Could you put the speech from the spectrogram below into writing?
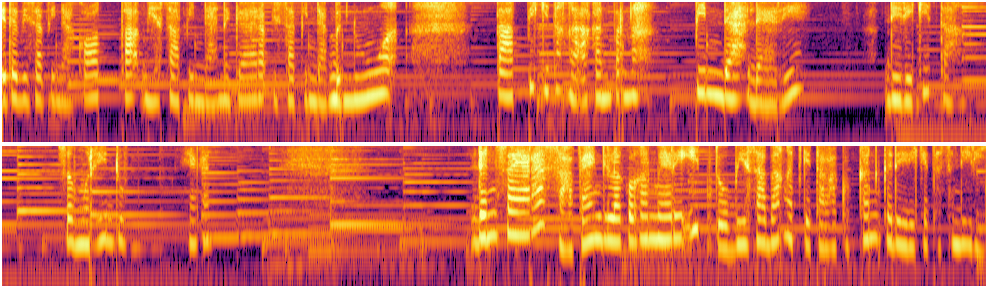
kita bisa pindah kota, bisa pindah negara, bisa pindah benua. Tapi kita nggak akan pernah pindah dari diri kita seumur hidup, ya kan? Dan saya rasa apa yang dilakukan Mary itu bisa banget kita lakukan ke diri kita sendiri.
